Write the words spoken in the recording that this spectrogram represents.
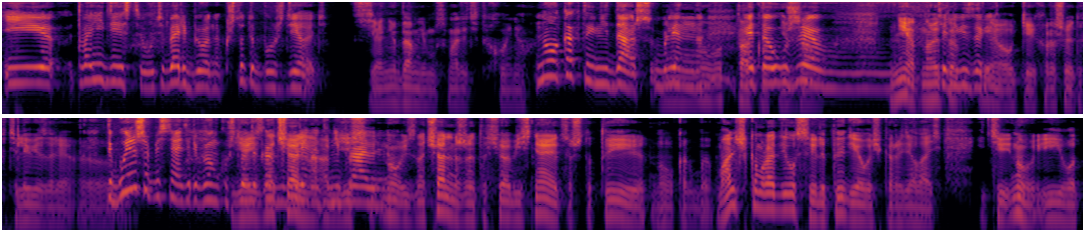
и твои действия, у тебя ребенок, что ты будешь делать? Я не дам ему смотреть эту хуйню. Ну а как ты не дашь? Блин, Ну, вот это вот не уже дам. в, Нет, но в это... телевизоре. Не, окей, хорошо, это в телевизоре. Э, Ты будешь объяснять ребенку, что я это как бы, изначально блин, это объяс- неправильно? Ну, изначально же это все объясняется, что ты, ну, как бы мальчиком родился или ты девочка родилась. И те- ну, и вот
